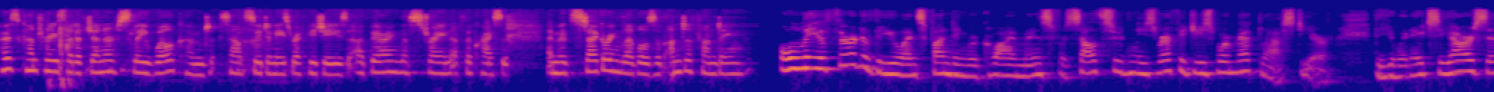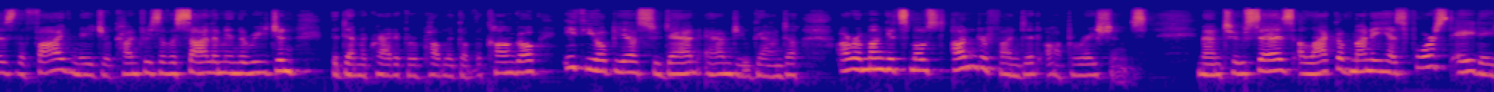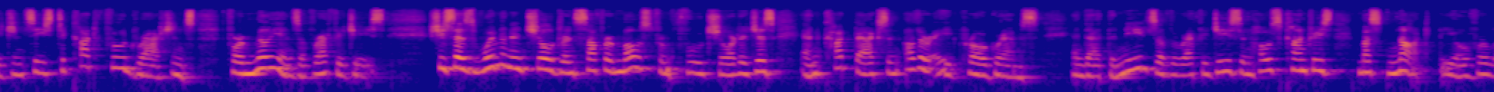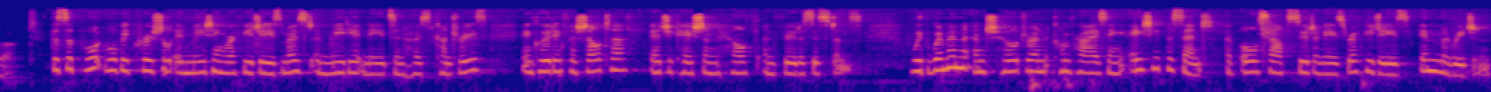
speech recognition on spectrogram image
Host countries that have generously welcomed South Sudanese refugees are bearing the strain of the crisis amid staggering levels of underfunding. Only a third of the UN's funding requirements for South Sudanese refugees were met last year. The UNHCR says the five major countries of asylum in the region, the Democratic Republic of the Congo, Ethiopia, Sudan, and Uganda, are among its most underfunded operations. Mantoo says a lack of money has forced aid agencies to cut food rations for millions of refugees. She says women and children suffer most from food shortages and cutbacks in other aid programs, and that the needs of the refugees in host countries must not be overlooked. The support will be crucial in meeting refugees' most immediate needs in host countries, including for shelter, education, health, and food assistance with women and children comprising 80% of all South Sudanese refugees in the region.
